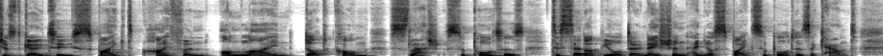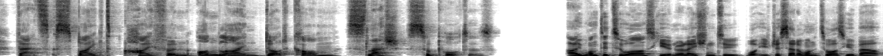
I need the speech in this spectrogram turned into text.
Just go to spiked-online.com slash supporters to set up your donation and your Spiked supporters account. That's spiked-online.com slash supporters. I wanted to ask you in relation to what you've just said, I wanted to ask you about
